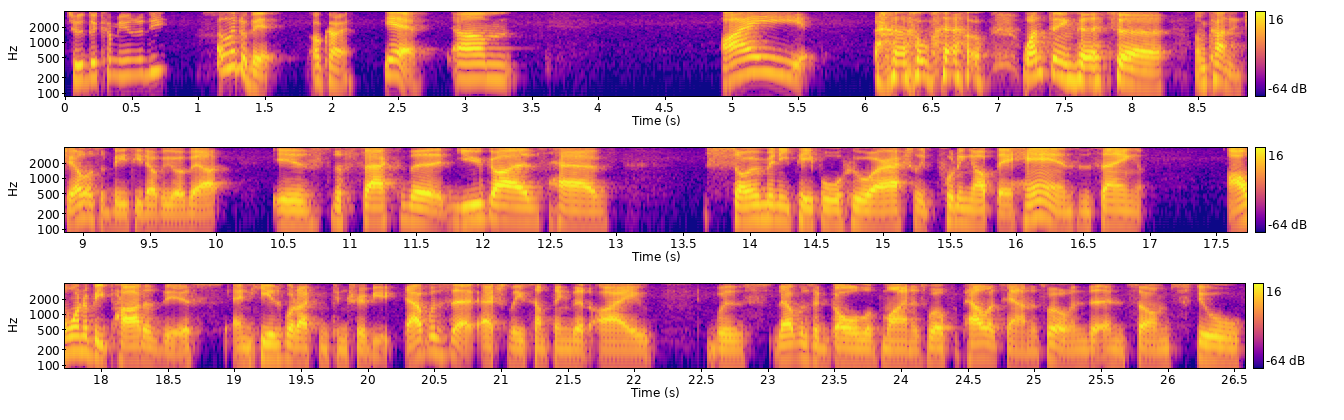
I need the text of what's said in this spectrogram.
to the community a little bit okay Yeah. Um I well, one thing that uh, I'm kind of jealous of BTW about is the fact that you guys have so many people who are actually putting up their hands and saying I want to be part of this and here's what I can contribute. That was uh, actually something that I was that was a goal of mine as well for Pallet Town as well and and so I'm still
